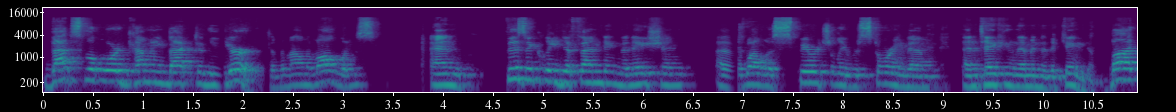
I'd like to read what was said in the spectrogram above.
that's the Lord coming back to the earth, to the Mount of Olives, and physically defending the nation as well as spiritually restoring them and taking them into the kingdom. But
